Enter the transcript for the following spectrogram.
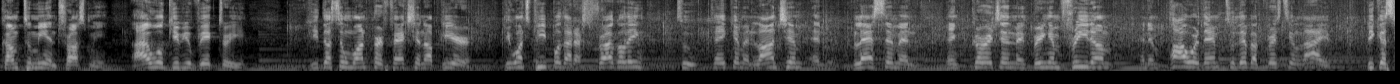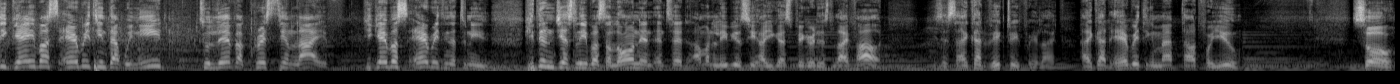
come to me and trust me. I will give you victory. He doesn't want perfection up here. He wants people that are struggling to take him and launch him and bless him and encourage him and bring him freedom and empower them to live a Christian life because he gave us everything that we need to live a Christian life. He gave us everything that we need. He didn't just leave us alone and, and said, I'm gonna leave you see how you guys figure this life out. He says, I got victory for your life. I got everything mapped out for you. So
